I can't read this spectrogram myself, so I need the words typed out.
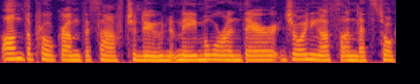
on the programme this afternoon. May Moran there joining us on Let's Talk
